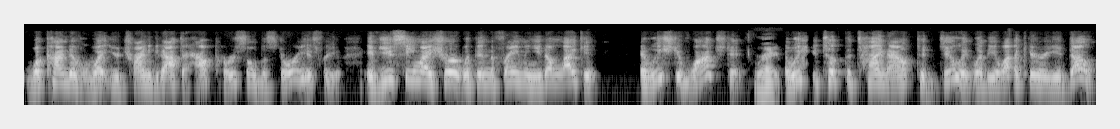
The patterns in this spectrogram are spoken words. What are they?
What kind of what you're trying to get out there, how personal the story is for you. If you see my short within the frame and you don't like it, at least you've watched it. right. At least you took the time out to do it, whether you like it or you don't.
